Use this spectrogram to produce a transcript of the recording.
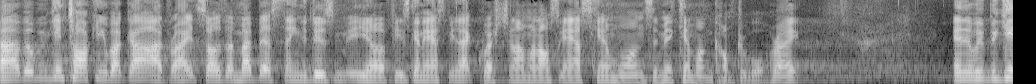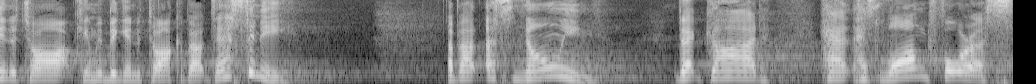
Uh, but we begin talking about God, right? So the, my best thing to do is, you know, if he's going to ask me that question, I'm also going to ask him ones and make him uncomfortable, right? And then we begin to talk, and we begin to talk about destiny, about us knowing that God ha- has longed for us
